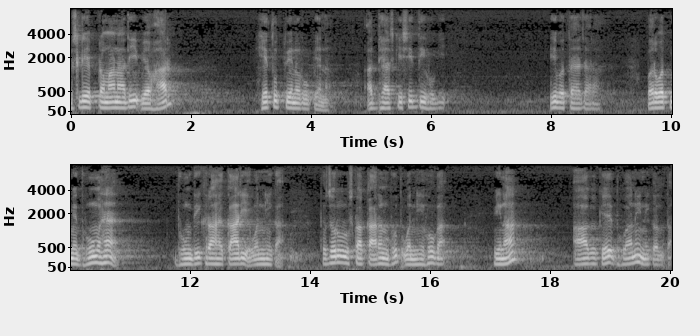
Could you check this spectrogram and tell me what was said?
इसलिए प्रमाणादि व्यवहार हेतुत्व रूपेण। अध्यास की सिद्धि होगी। ये बताया जा रहा पर्वत में धूम है। धूम दिख रहा है कार्य वन्नी का। तो ज़रूर उसका कारणभूत वन्नी होगा। बिना आग के धुआँ नहीं निकलता।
